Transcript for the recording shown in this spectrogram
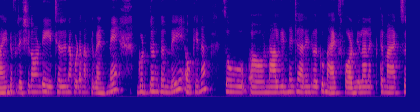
మైండ్ ఫ్రెష్గా ఉండి ఏది చదివినా కూడా మనకి వెంటనే గుర్తుంటుంది. ఓకేనా? సో నాలుగింటి నుంచి ఆరింటి వరకు మ్యాథ్స్ ఫార్ములా లేకపోతే maths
